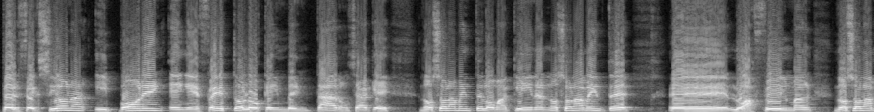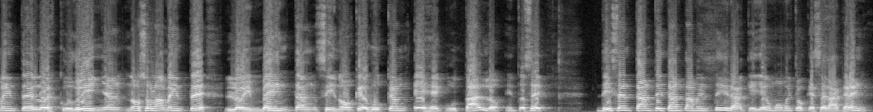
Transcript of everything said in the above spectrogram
perfeccionan y ponen en efecto lo que inventaron. O sea que no solamente lo maquinan, no solamente eh, lo afirman, no solamente lo escudriñan, no solamente lo inventan, sino que buscan ejecutarlo. Entonces, dicen tanta y tanta mentira que llega un momento que se la creen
